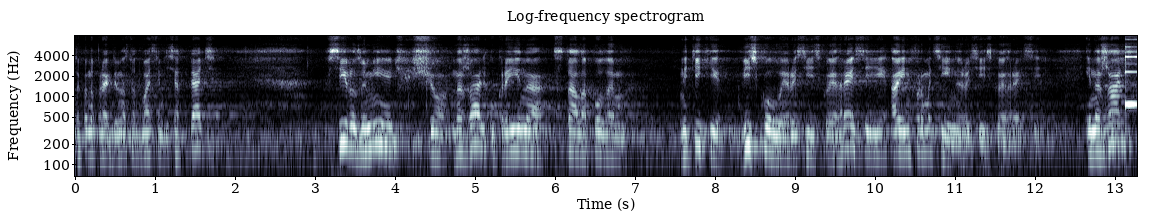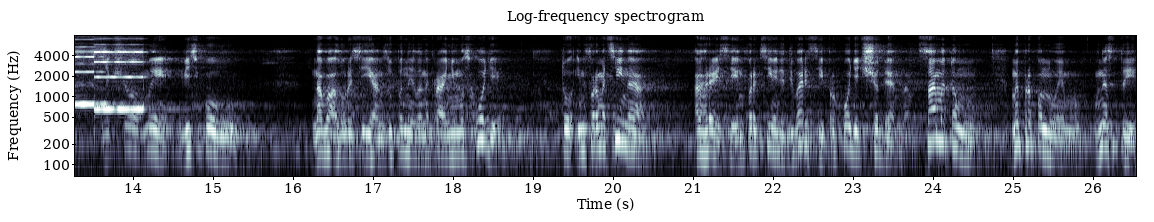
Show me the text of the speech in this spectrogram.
законопроект 9275. Всі розуміють, що, на жаль, Україна стала полем не тільки військової російської агресії, а й інформаційної російської агресії. І, на жаль, якщо ми військову навалу росіян зупинили на крайньому сході, то інформаційна агресія, інформаційні диверсії проходять щоденно. Саме тому ми пропонуємо внести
